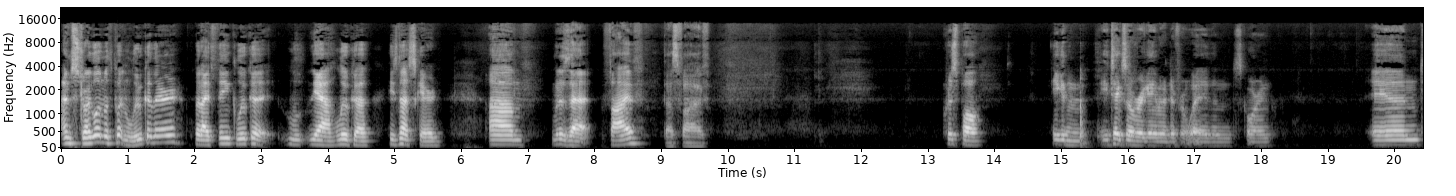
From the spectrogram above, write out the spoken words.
I'm struggling with putting Luka there, but I think Luka, yeah, Luka, he's not scared. Um, what is that? Five? That's five. Chris Paul. He can he takes over a game in a different way than scoring. And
